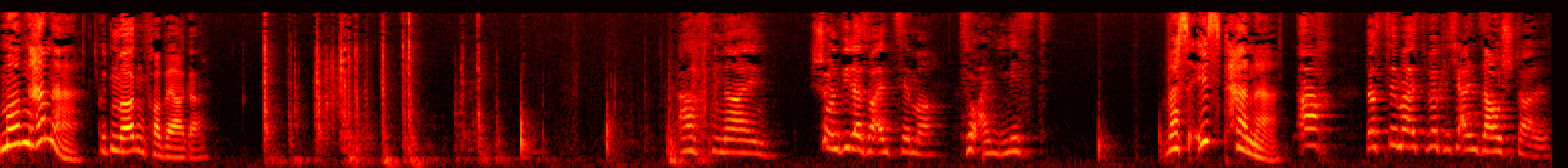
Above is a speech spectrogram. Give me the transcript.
Morgen, Hanna. Guten Morgen, Frau Berger. Ach nein, schon wieder so ein Zimmer. So ein Mist. Was ist, Hanna? Ach, das Zimmer ist wirklich ein Saustall.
